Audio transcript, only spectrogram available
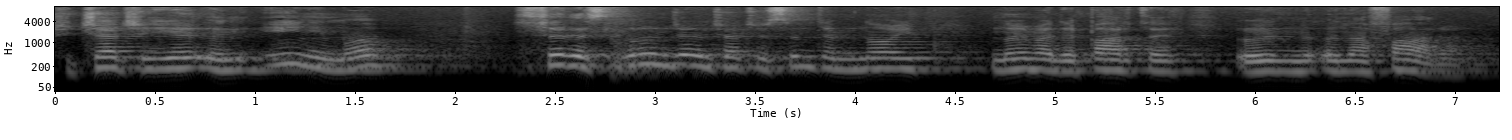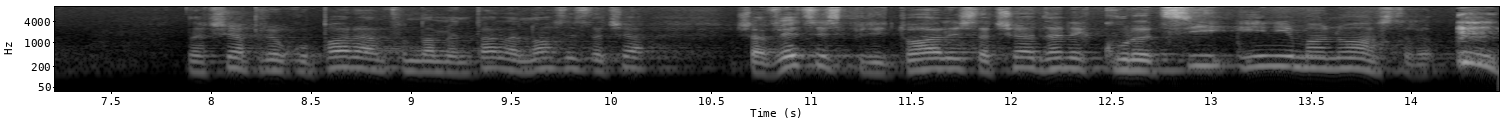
Și ceea ce e în inimă se răsfrânge în ceea ce suntem noi, noi mai departe, în, în afară. De aceea, preocuparea fundamentală noastră este aceea și a vieții spirituale este aceea de a ne curăți inima noastră.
